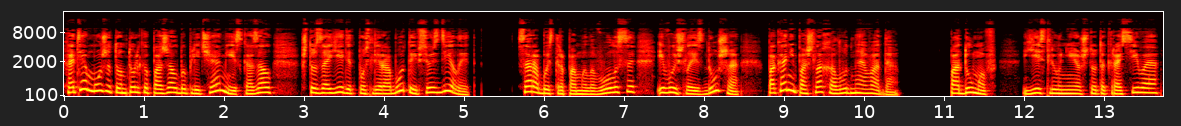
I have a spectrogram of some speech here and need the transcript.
Хотя, может, он только пожал бы плечами и сказал, что заедет после работы и все сделает. Сара быстро помыла волосы и вышла из душа, пока не пошла холодная вода. Подумав, есть ли у нее что-то красивое,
